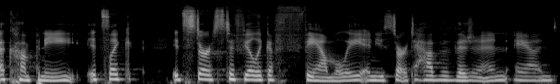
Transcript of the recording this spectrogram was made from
a company, it's like it starts to feel like a family and you start to have a vision and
